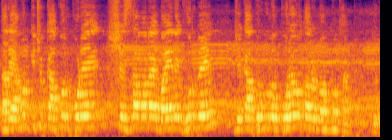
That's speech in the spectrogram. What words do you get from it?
তারা এমন কিছু কাপড় পরে শেষ জামানায় বাইরে ঘুরবে, যে কাপড়গুলো পরেও তারা নগ্ন থাকবে।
